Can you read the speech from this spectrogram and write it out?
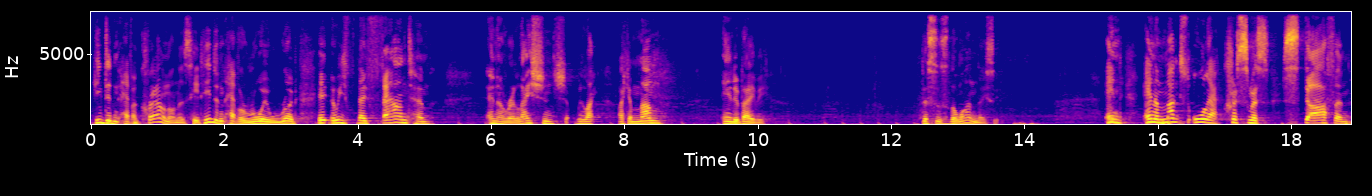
He didn't have a crown on his head, he didn't have a royal robe. they found him in a relationship with like, like a mum and a baby. This is the one, they said. And, and amongst all our Christmas stuff and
